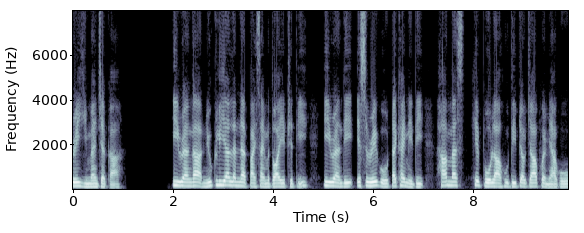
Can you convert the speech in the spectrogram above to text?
ရေးရည်မှန်းချက်က အီရန်ကနျူကလ িয়ার လက်နက်ပိုင်ဆိုင်မသွားရေးဖြစ်သည်အီရန်သည်အစ္စရေးကိုတိုက်ခိုက်နေသည့်ဟာမတ်စ် ဟစ်ဘိုလာဟူသည့်ပျောက်ကြားအဖွဲ့များကို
